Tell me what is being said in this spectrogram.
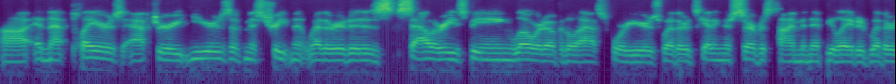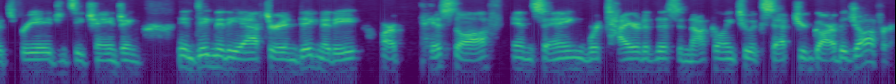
Uh, and that players, after years of mistreatment, whether it is salaries being lowered over the last four years, whether it's getting their service time manipulated, whether it's free agency changing, indignity after indignity, are pissed off and saying, We're tired of this and not going to accept your garbage offer.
